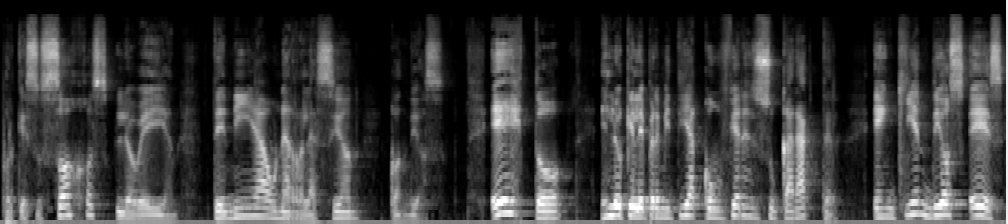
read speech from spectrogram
porque sus ojos lo veían, tenía una relación con Dios. Esto es lo que le permitía confiar en su carácter, en quién Dios es,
